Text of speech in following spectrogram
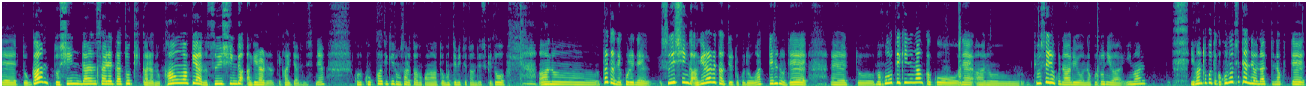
えっ、と、癌と診断された時からの緩和ケアの推進が挙げられたって書いてあるんですね。これ国会で議論されたのかなと思って見てたんですけど、あのー、ただね、これね、推進が上げられたっていうところで終わってるので、えっ、と、まあ、法的になんかこうね、あのー、強制力のあるようなことには今ん今んとこっていうか、この時点ではなってなくて、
